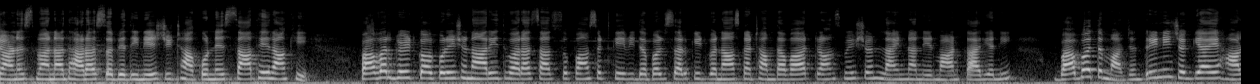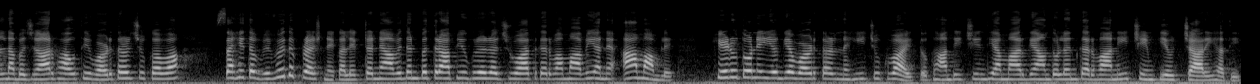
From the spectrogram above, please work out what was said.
ચાણસ્માના ધારાસભ્ય દિનેશજી ઠાકોરને સાથે રાખી પાવર ગ્રીડ કોર્પોરેશન આરી દ્વારા સાતસો પાસઠ KV double circuit Banaskantha Ahmedabad transmission લાઇનના નિર્માણ કાર્યની બાબતમાં જંત્રીની જગ્યાએ હાલના બજાર ભાવથી વળતર ચૂકવવા સહિત વિવિધ પ્રશ્ને કલેક્ટરને આવેદનપત્ર આપી ઉગ્ર રજૂઆત કરવામાં આવી અને આ મામલે ખેડૂતોને યોગ્ય વળતર નહીં ચૂકવાય તો ગાંધી ચિંધ્યા માર્ગે આંદોલન કરવાની ચીમકી ઉચ્ચારી હતી.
